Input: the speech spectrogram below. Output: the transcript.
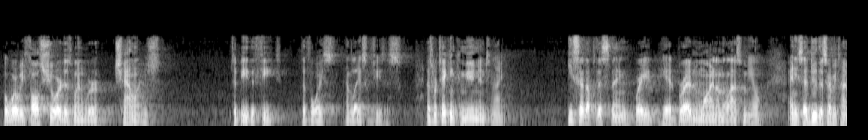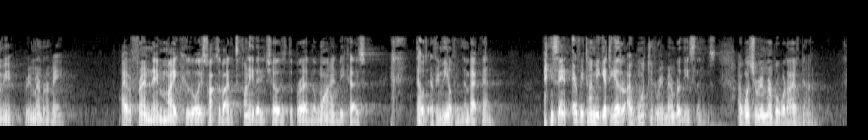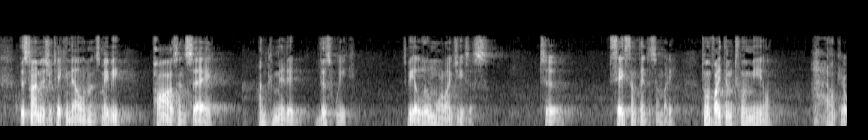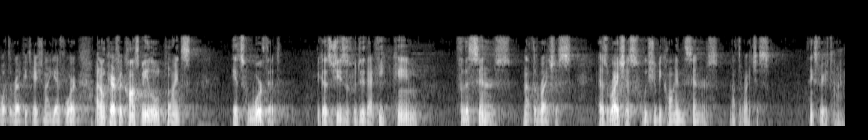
But where we fall short is when we're challenged to be the feet, the voice, and legs of Jesus. As we're taking communion tonight, he set up this thing where he, he had bread and wine on the last meal, and he said, Do this every time you remember me. I have a friend named Mike who always talks about it's funny that he chose the bread and the wine because that was every meal for them back then. And he's saying, every time you get together, I want you to remember these things. I want you to remember what I've done. This time, as you're taking the elements, maybe pause and say, I'm committed this week to be a little more like Jesus, to say something to somebody, to invite them to a meal. I don't care what the reputation I get for it. I don't care if it costs me little points. It's worth it because Jesus would do that. He came for the sinners, not the righteous. As righteous, we should be calling the sinners, not the righteous. Thanks for your time.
